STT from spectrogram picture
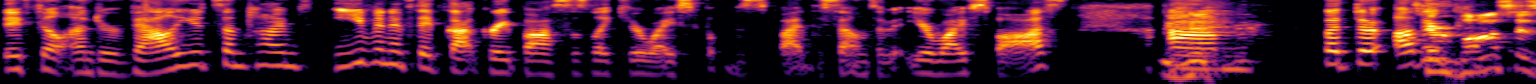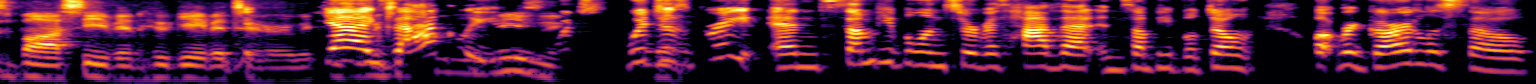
they feel undervalued sometimes even if they've got great bosses like your wife's by the sounds of it your wife's boss um, but the other her boss's boss even who gave it to her. Which yeah, is, exactly. Which, which, which yeah. is great. And some people in service have that, and some people don't. But regardless, though,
